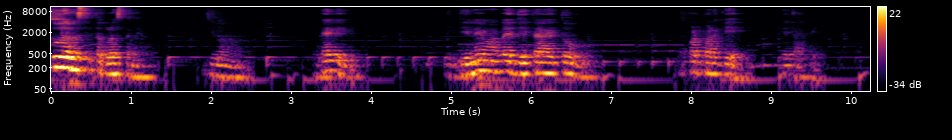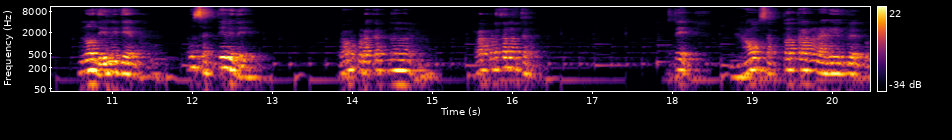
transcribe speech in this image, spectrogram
ಸುವ್ಯವಸ್ಥಿತಗೊಳಿಸ್ತಾನೆ ಜೀವನ. ಹಾಗಾಗಿ ಈ ದಿನೇ ಒಳ್ಳೆ ದೀತ ಆಯ್ತು. ಪಡ್ಪಾಡಿಗೆ ದೀತ ಅನ್ನೋದೇನಿದೆ ಅಲ್ಲ ಅದು ಸತ್ಯವಿದೆ. ರಾಮ್ ಕೊಡಕತ್ನಂದ್ರೆ ಒಳ ಕೊಡ್ತಾನಂತ ಅಷ್ಟೇ, ನಾವು ಸತ್ಪತ್ರರಾಗಿರ್ಬೇಕು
